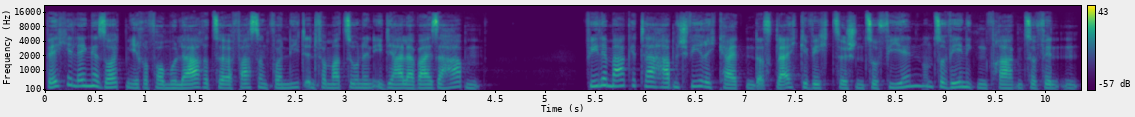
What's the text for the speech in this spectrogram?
Welche Länge sollten Ihre Formulare zur Erfassung von Lead-Informationen idealerweise haben? Viele Marketer haben Schwierigkeiten, das Gleichgewicht zwischen zu vielen und zu wenigen Fragen zu finden.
